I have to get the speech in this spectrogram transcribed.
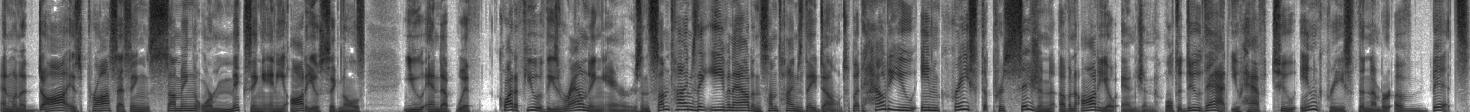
And when a DAW is processing, summing, or mixing any audio signals, you end up with quite a few of these rounding errors, and sometimes they even out and sometimes they don't. But how do you increase the precision of an audio engine? Well, to do that, you have to increase the number of bits.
